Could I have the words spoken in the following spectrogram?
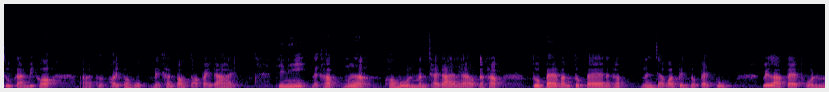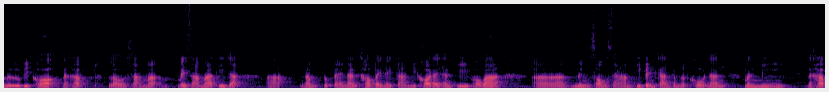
สู่การวิเคราะห์ถดถอยพหุในขั้นตอนต่อไปได้ ทีนี้นะครับเมื่อข้อมูลมันใช้ได้แล้วนะครับ ตัวแปรบางตัวแปรนะครับ เนื่องจากว่าเป็นตัวแปรกลุ่ม เวลาแปลผลหรือวิเคราะห์นะครับ เราสามารถไม่สามารถที่จะนำตัวแปรนั้นเข้าไปในการวิเคราะห์ได้ทันที เพราะว่า หนึ่งสองสามที่เป็นการกำหนดโค้ดนั้นมันมีนะครับ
